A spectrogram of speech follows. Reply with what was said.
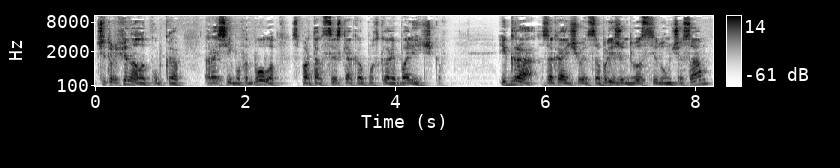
четвертьфинала Кубка России по футболу Спартак ЦСКА, как выпускали болельщиков. Игра заканчивается ближе к 22 часам.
